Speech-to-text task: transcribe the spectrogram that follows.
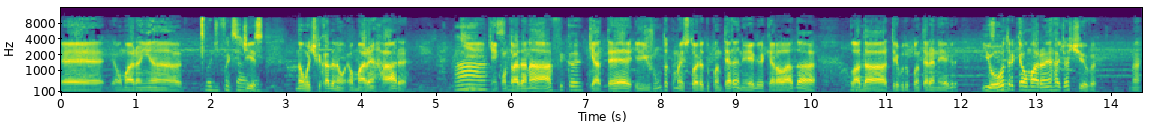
É, é uma aranha. Como é que se Modificada. diz? Não, modificada não. É uma aranha rara. Que, Ah, que é sim. encontrada na África, que até ele junta com uma história do Pantera Negra, que era lá da, lá da tribo do Pantera Negra, e outra que é uma aranha radioativa. Né?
